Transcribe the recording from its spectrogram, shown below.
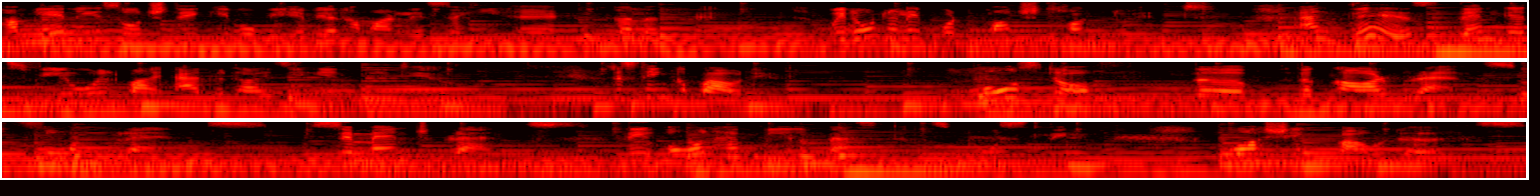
हम ये नहीं सोचते कि वो behavior हमारे लिए सही है, गलत है. We don't really put much thought to it. And this then gets fueled by advertising and media. Just think about it. Most of the, the car brands, phone brands, cement brands, they all have male ambassadors mostly. Washing powders,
